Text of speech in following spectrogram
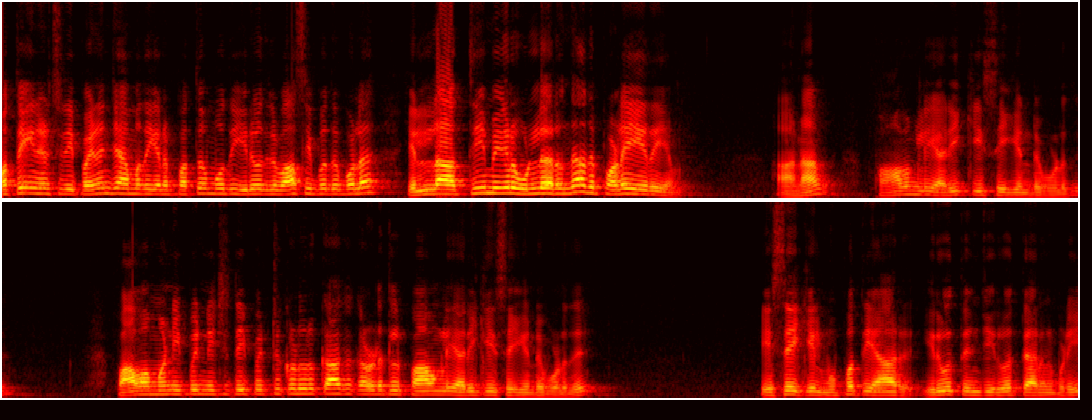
மத்திய நடிச்சதி பதினஞ்சாம் அதிகாரம் பத்தொம்போது இருபதில் வாசிப்பது போல எல்லா தீமைகளும் உள்ளே இருந்தால் அது பழைய இதயம். ஆனால் பாவங்களை அறிக்கை செய்கின்ற பொழுது பாவ மன்னிப்பின் நிச்சயத்தை பெற்றுக்கொள்வதற்காக கருடத்தில் பாவங்களை அறிக்கை செய்கின்ற பொழுது இசைக்கில் முப்பத்தி ஆறு இருபத்தஞ்சு இருபத்தி ஆறின்படி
